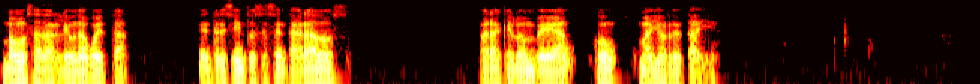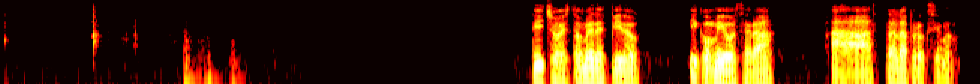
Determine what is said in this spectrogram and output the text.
Vamos a darle una vuelta en 360 grados para que lo vean con mayor detalle. Dicho esto me despido y conmigo será hasta la próxima.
